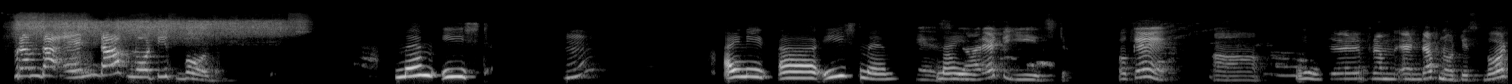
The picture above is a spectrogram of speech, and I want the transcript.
from the end of notice board. Ma'am, east. Hmm? I need uh east, ma'am. Yes, Nine. you are at east. Okay. Uh, Yes. from the end of notice board.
